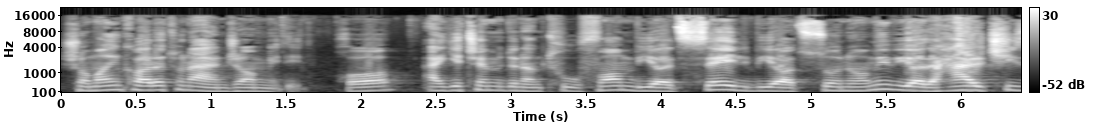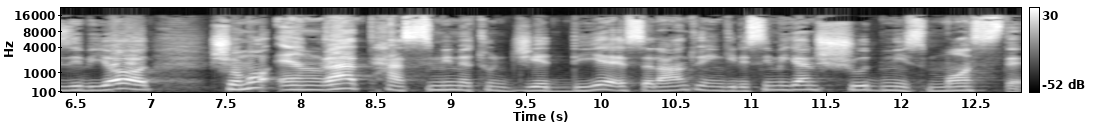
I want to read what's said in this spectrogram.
شما این کارتون رو انجام می‌دید. خب اگه چه می‌دونم طوفان بیاد سیل بیاد سونامی بیاد هر چیزی بیاد شما انقدر تصمیمتون جدیه اصطلاحا تو انگلیسی میگن شود نیست ماسته.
